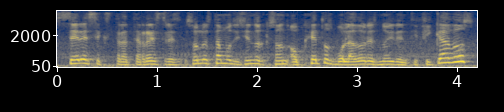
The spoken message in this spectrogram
seres extraterrestres, solo estamos diciendo que son objetos voladores no identificados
